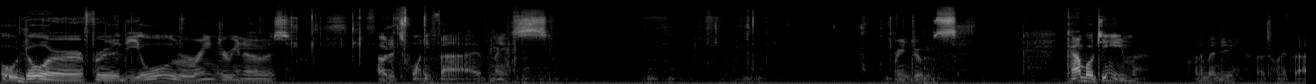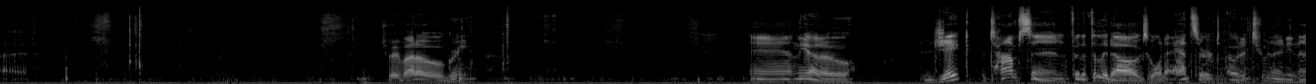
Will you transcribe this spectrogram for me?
Odor for the old Rangerinos out of 25. Nice. Rangers. Combo team. Benji out of 25. Joey Votto green. And the auto. Jake Thompson for the Philly Dogs going to Ansert out of 299.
